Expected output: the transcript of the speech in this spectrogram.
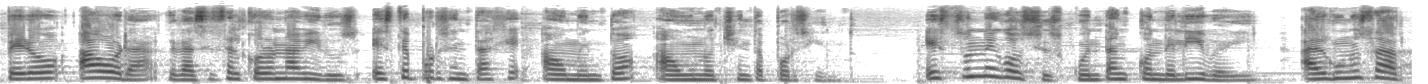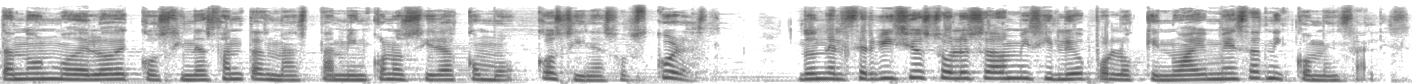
pero ahora, gracias al coronavirus, este porcentaje aumentó a un 80%. Estos negocios cuentan con delivery, algunos adaptando un modelo de cocinas fantasmas también conocida como cocinas oscuras, donde el servicio solo es a domicilio por lo que no hay mesas ni comensales.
